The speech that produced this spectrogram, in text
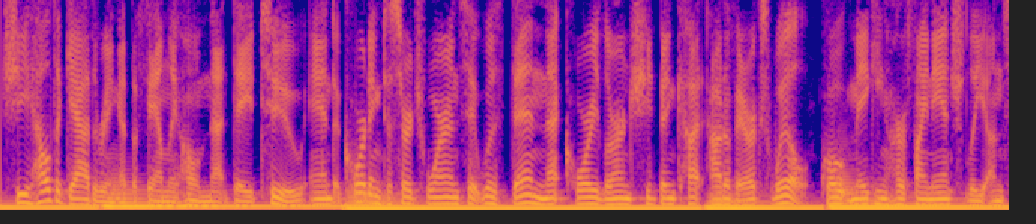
She held a gathering at the family home that day too, and according to search warrants, it was then that Kouri learned she'd been cut out of Eric's will, quote, making her financially unstable.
